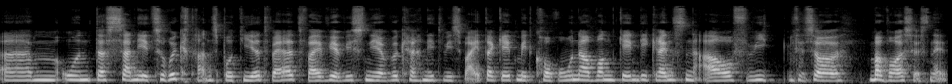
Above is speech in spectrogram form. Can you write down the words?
ähm, und dass Sani zurücktransportiert wird, weil wir wissen ja wirklich nicht, wie es weitergeht. Mit Corona, wann gehen die Grenzen auf, wie so man weiß es nicht.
